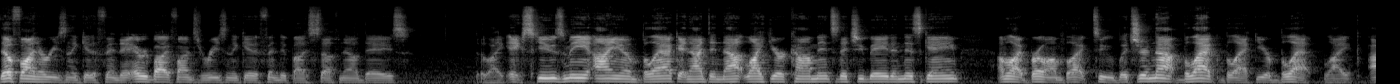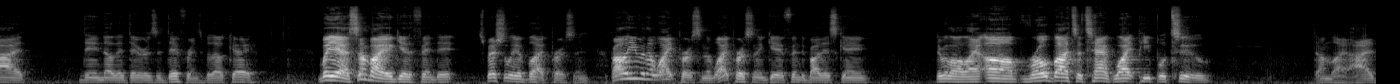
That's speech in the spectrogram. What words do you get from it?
they'll find a reason to get offended. Everybody finds a reason to get offended by stuff nowadays. They're like, excuse me, I am black and I did not like your comments that you made in this game. I'm like, bro, I'm black too, but you're not black black, you're black. Like, I didn't know that there was a difference, but okay. But yeah, somebody would get offended, especially a black person. Probably even a white person. The white person would get offended by this game. They were all like, um, robots attack white people too. I'm like, I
